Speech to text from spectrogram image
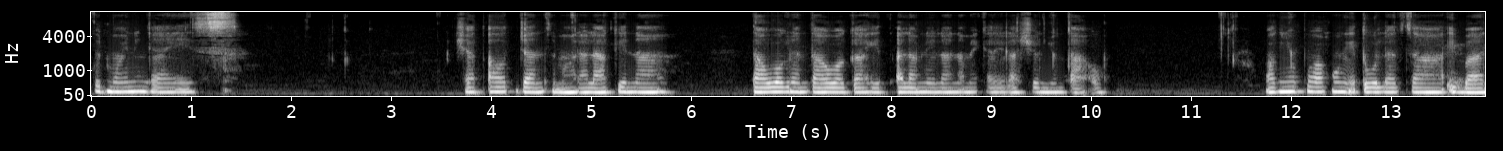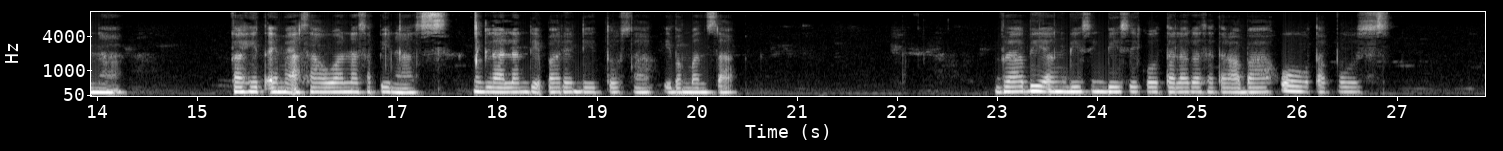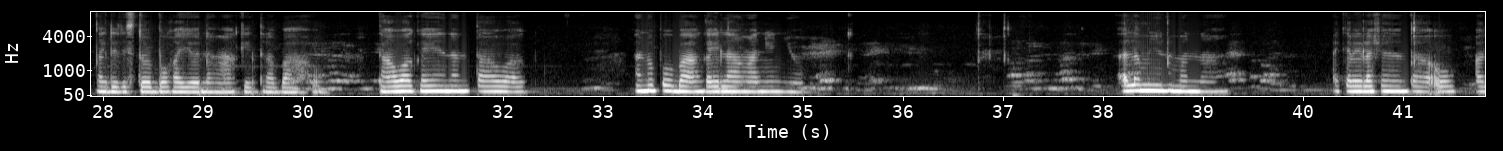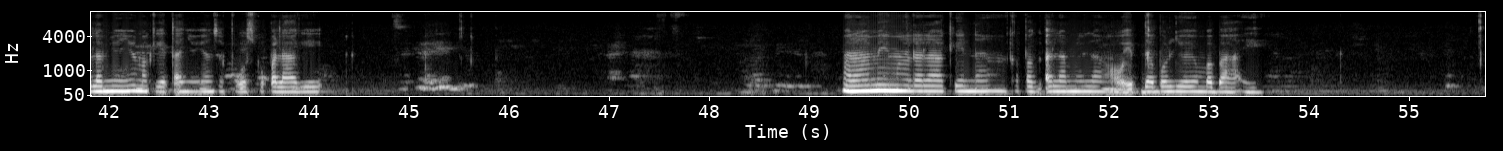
Good morning guys. Shout out dyan sa mga lalaki na tawag ng tawag kahit alam nila na may karelasyon yung tao. Huwag niyo po akong itulad sa iba na kahit ay may asawa na sa Pinas, naglalandi pa rin dito sa ibang bansa. Grabe ang busy-busy ko talaga sa trabaho. Tapos, nagdidisturbo kayo ng aking trabaho. Tawag kayo ng tawag. Ano po ba ang kailangan ninyo? Alam niyo naman na may karelasyon ng tao. Alam niyo yun, makita niyo yun sa post ko palagi. Maraming mga lalaki na kapag alam nilang OFW yung babae,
